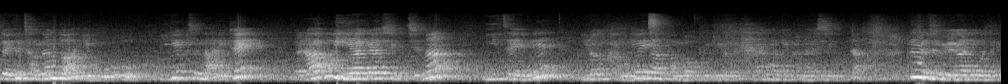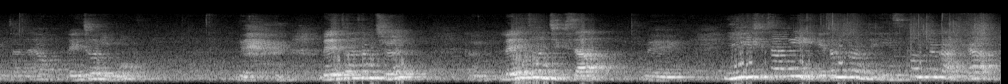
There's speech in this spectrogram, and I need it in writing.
내 그 장난도 아니고 이게 무슨 말이 돼? 라고 이야기할 수 있지만 이제는 이런 관계에 대한 방법들이 이렇게 다양하게 변할 수 있다. 그래서 요즘 유행하는 것들 있잖아요. 랜선 이모 네. 랜선 그 랜선 집사. 네. 이 시장이 예전처럼 인스턴트가 아니라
